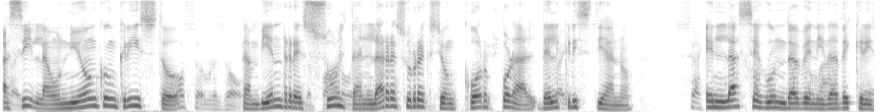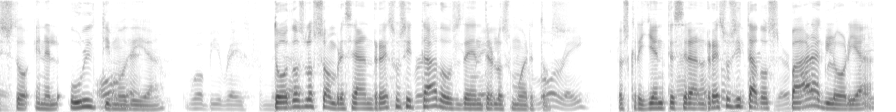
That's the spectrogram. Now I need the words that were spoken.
Así, la unión con Cristo también resulta en la resurrección corporal del cristiano en la segunda venida de Cristo en el último día. Todos los hombres serán resucitados de entre los muertos. Los creyentes serán resucitados para gloria,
